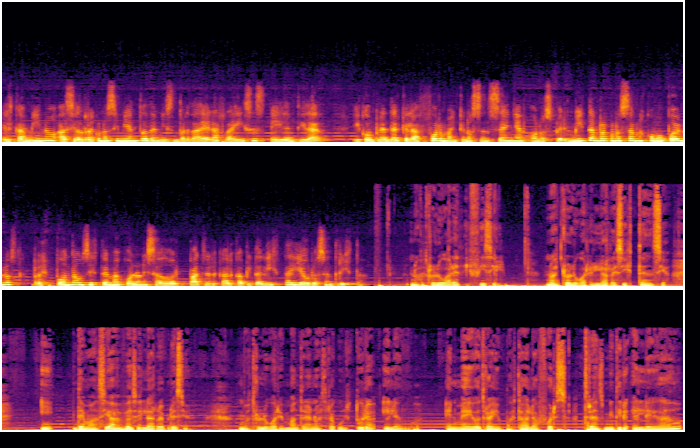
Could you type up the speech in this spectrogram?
el camino hacia el reconocimiento de mis verdaderas raíces e identidad, y comprender que la forma en que nos enseñan o nos permiten reconocernos como pueblos responde a un sistema colonizador, patriarcal, capitalista y eurocentrista. Nuestro lugar es difícil, nuestro lugar es la resistencia y demasiadas veces la represión. Nuestro lugar es mantener nuestra cultura y lengua en medio de otras impuestas a la fuerza, transmitir el legado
